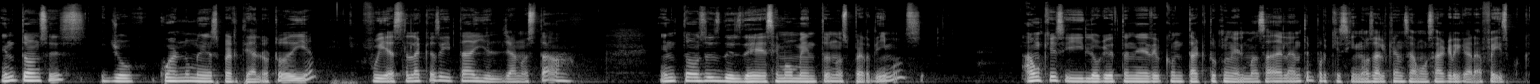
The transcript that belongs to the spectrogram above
Entonces yo cuando me desperté al otro día, fui hasta la casita y él ya no estaba. Entonces desde ese momento nos perdimos aunque sí logré tener contacto con él más adelante porque si nos alcanzamos a agregar a Facebook.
